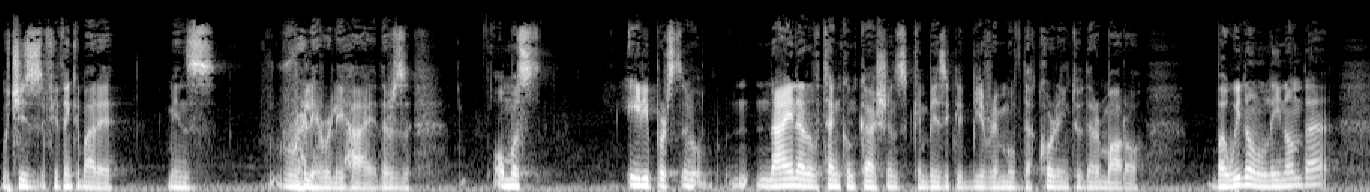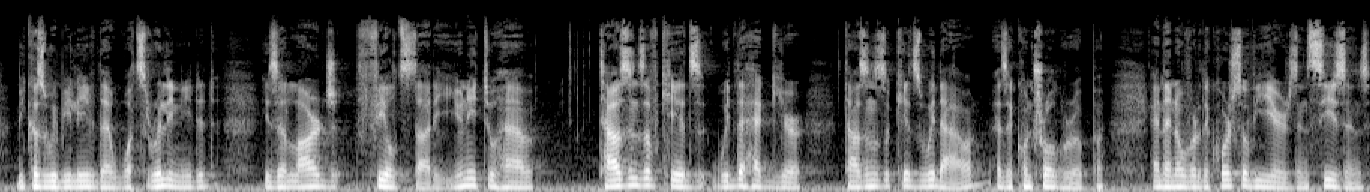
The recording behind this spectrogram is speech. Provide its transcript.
which is, if you think about it, means really, really high. There's almost 80%, 9 out of 10 concussions can basically be removed according to their model. But we don't lean on that because we believe that what's really needed is a large field study. You need to have thousands of kids with the headgear, thousands of kids without as a control group. And then over the course of years and seasons,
